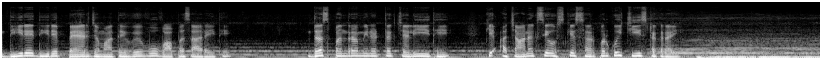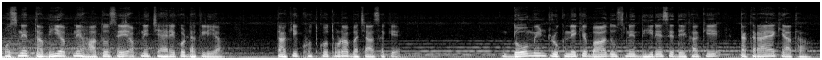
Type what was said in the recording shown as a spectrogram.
धीरे धीरे पैर जमाते हुए वो वापस आ रही थी। दस पंद्रह मिनट तक चली ही थी कि अचानक से उसके सर पर कोई चीज़ टकराई। उसने तभी अपने हाथों से अपने चेहरे को ढक लिया ताकि खुद को थोड़ा बचा सके। दो मिनट रुकने के बाद उसने धीरे से देखा कि टकराया क्या था।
